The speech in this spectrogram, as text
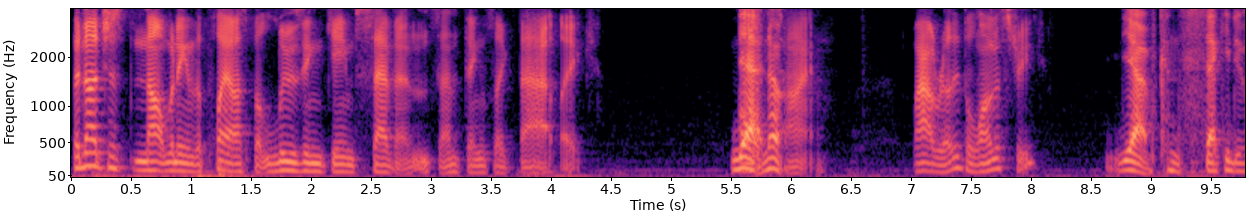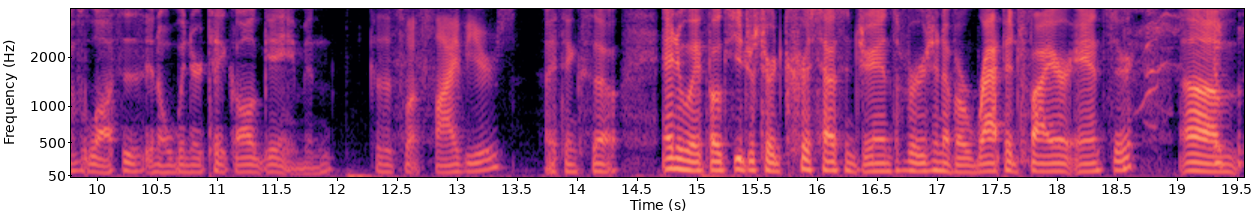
But not just not winning the playoffs, but losing game sevens and things like that. Like yeah, no time. Wow, really? The longest streak? Yeah, of consecutive losses in a winner take all game, and because it's what five years. I think so. Anyway, folks, you just heard Chris House and Jan's version of a rapid fire answer. Um,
